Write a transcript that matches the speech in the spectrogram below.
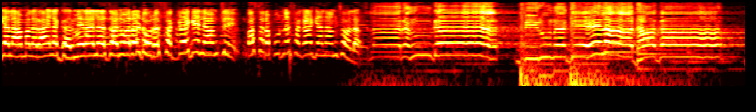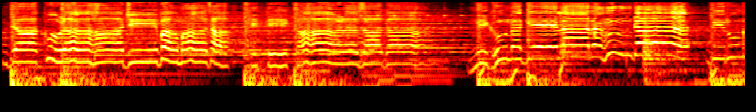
गेला आम्हाला राहायला घर नाही राहिलं जनावर ढोर सगळे गेले आमचे. पसारा पूर्ण सगळा गेला आमचावाला गेला रंग विरून गेला धागा. व्याकुळ हा जीव माझा किती काळ जागा. निघून गेला रंग विरून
